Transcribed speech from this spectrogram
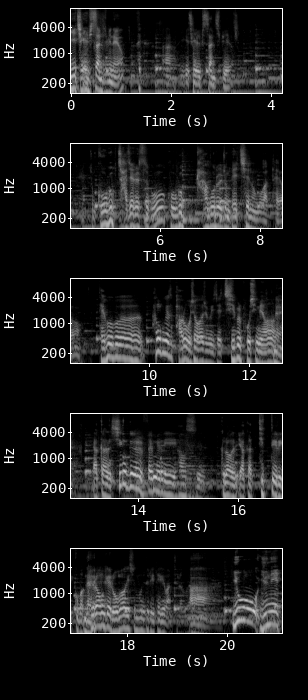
이게 제일 비싼 집이네요. 아, 이게 제일 비싼 집이에요. 좀 고급 자재를 쓰고 고급 가구를 좀 배치해 놓은 것 같아요. 대부분 한국에서 바로 오셔가지고 이제 집을 보시면 네. 약간 싱글 패밀리 하우스 그런 약간 뒷뜰 있고 막 네. 그런 게 로망이신 분들이 되게 많더라고요. 아, 요 유닛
